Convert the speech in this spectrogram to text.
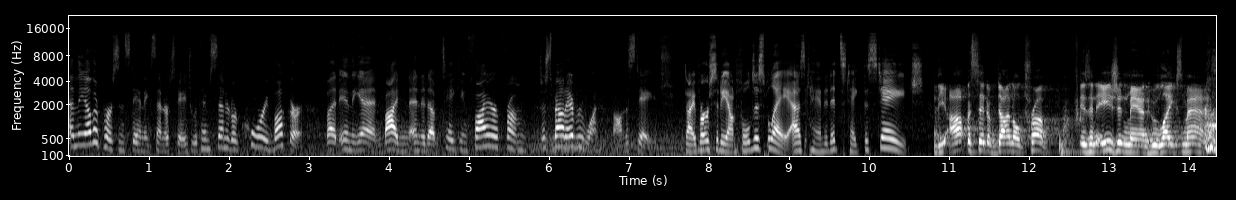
and the other person standing center stage with him, Senator Cory Booker. But in the end, Biden ended up taking fire from just about everyone on the stage. Diversity on full display as candidates take the stage. The opposite of Donald Trump is an Asian man who likes masks.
